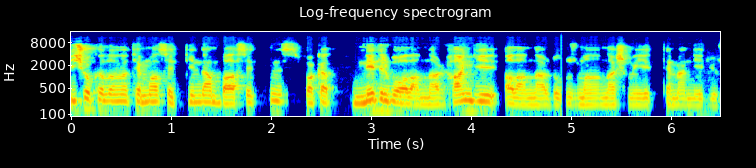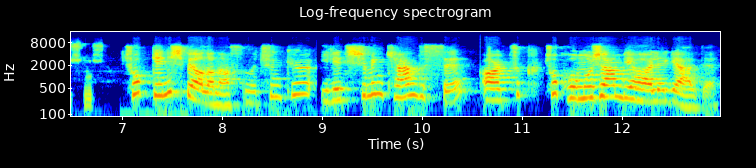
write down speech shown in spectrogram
birçok alana temas ettiğinden bahsettiniz. Fakat nedir bu alanlar? Hangi alanlarda uzmanlaşmayı temenni ediyorsunuz? Çok geniş bir alan aslında. Çünkü iletişimin kendisi artık çok homojen bir hale geldi.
